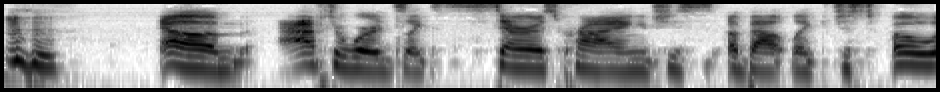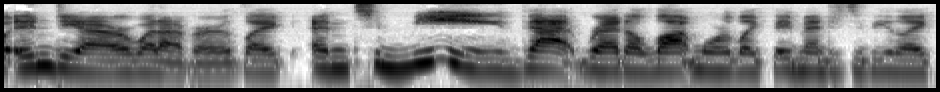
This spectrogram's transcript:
Mhm. um afterwards like sarah's crying and she's about like just oh india or whatever like and to me that read a lot more like they meant it to be like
